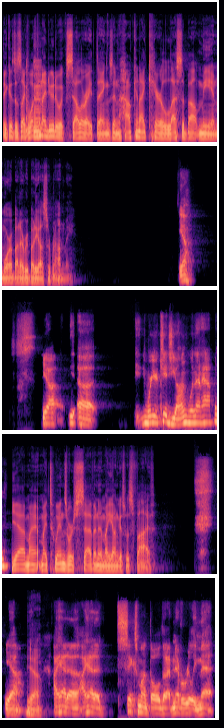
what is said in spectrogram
because it's like, what can mm. I do to accelerate things and how can I care less about me and more about everybody else around me? Yeah. Yeah. Uh, were your kids young when that happened? Yeah, my my twins were seven and my youngest was five. Yeah, yeah. I had a I had a six month old that I've never really met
